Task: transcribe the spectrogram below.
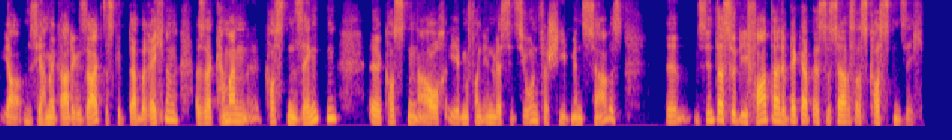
ja, Sie haben ja gerade gesagt, es gibt da Berechnungen. Also da kann man Kosten senken, äh, Kosten auch eben von Investitionen verschieben ins Service. Äh, sind das so die Vorteile Backup as a Service aus Kostensicht?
